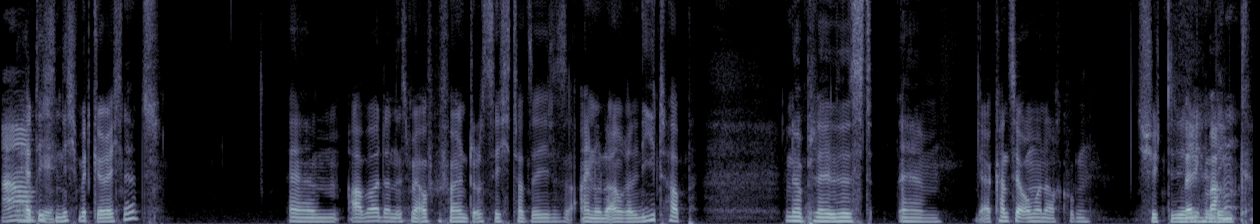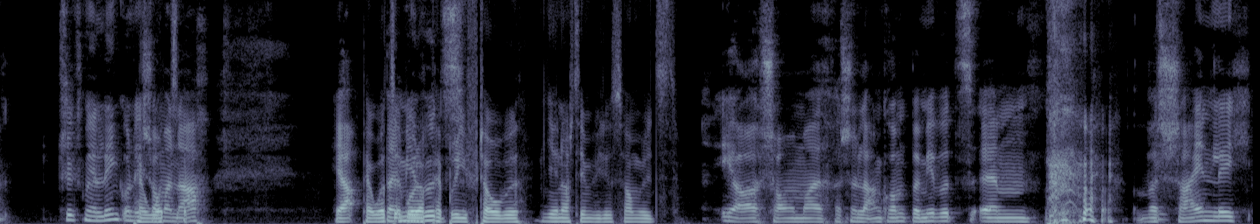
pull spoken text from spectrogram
Ah, Hätte okay. ich nicht mit gerechnet. Ähm, aber dann ist mir aufgefallen, dass ich tatsächlich das ein oder andere Lied habe in der Playlist. Ähm, ja, kannst ja auch mal nachgucken. Ich schicke dir den Link schickst mir einen Link und per ich schau WhatsApp. mal nach. Ja. Per WhatsApp oder per Brieftaube, je nachdem, wie du es haben willst. Ja, schauen wir mal, was schneller ankommt. Bei mir wird es ähm, wahrscheinlich.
